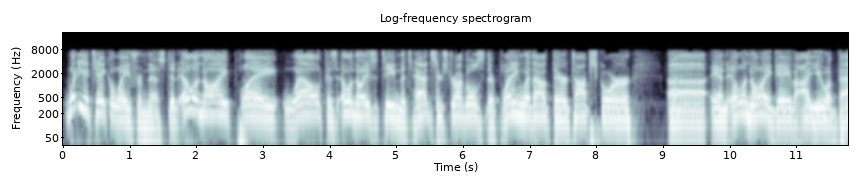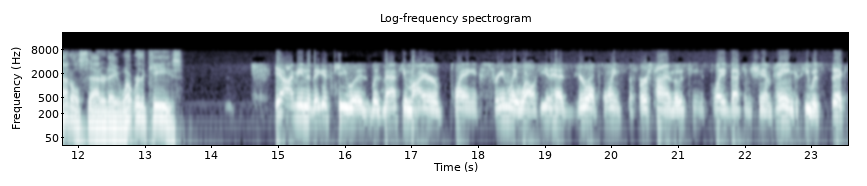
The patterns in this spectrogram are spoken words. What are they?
what do you take away from this? Did Illinois play well? Because Illinois is a team that's had some struggles. They're playing without their top scorer. Uh, and Illinois gave IU a battle Saturday. What were the keys? Yeah, I mean the biggest key was was Matthew Mayer playing extremely well. He had had zero points the first time those teams played back in Champaign because he was sick.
